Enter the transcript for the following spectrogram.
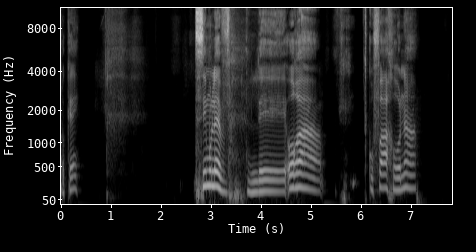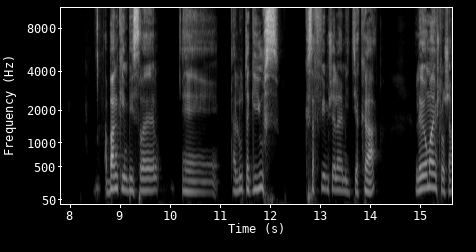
אוקיי? שימו לב, לאור התקופה האחרונה, הבנקים בישראל, אה, עלות הגיוס כספים שלהם התייקרה ליומיים שלושה.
